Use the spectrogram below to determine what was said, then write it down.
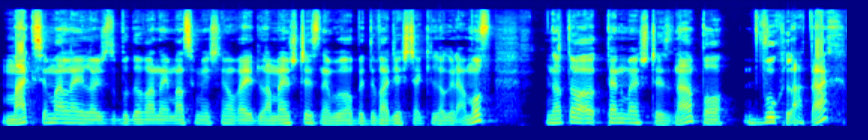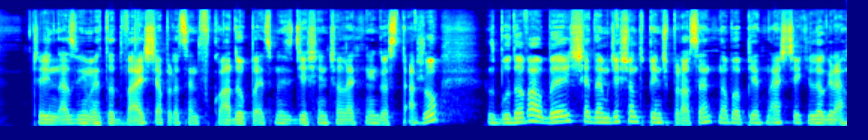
maksymalna ilość zbudowanej masy mięśniowej dla mężczyzny byłoby 20 kg, no to ten mężczyzna po dwóch latach czyli nazwijmy to 20% wkładu powiedzmy z 10-letniego stażu, zbudowałby 75%, no bo 15 kg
